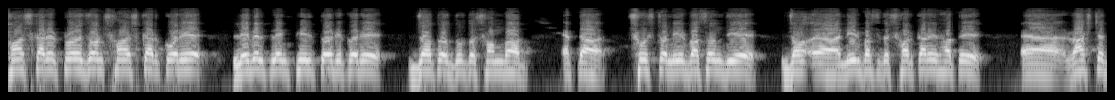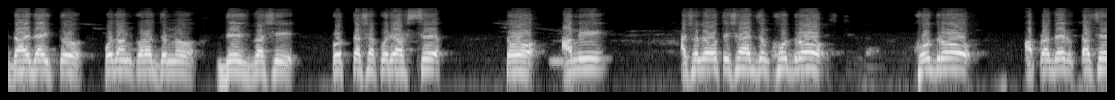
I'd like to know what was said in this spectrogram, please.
সংস্কারের প্রয়োজন সংস্কার করে লেভেল প্লেইং ফিল্ড তৈরি করে যত দ্রুত সম্ভব একটা সুষ্ঠু নির্বাচন দিয়ে নির্বাচিত সরকারের হাতে রাষ্ট্রের দায় দায়িত্ব প্রদান করার জন্য দেশবাসী প্রত্যাশা করে আসছে। তো আমি আসলে অতিশয় একজন ক্ষুদ্র ক্ষুদ্র আপনাদের কাছে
